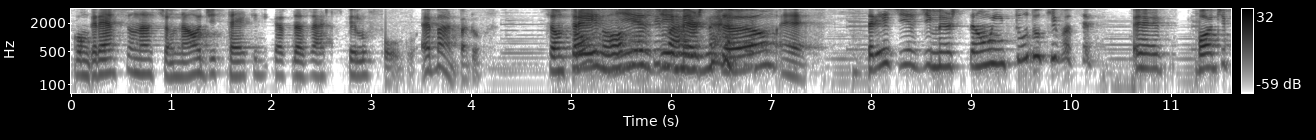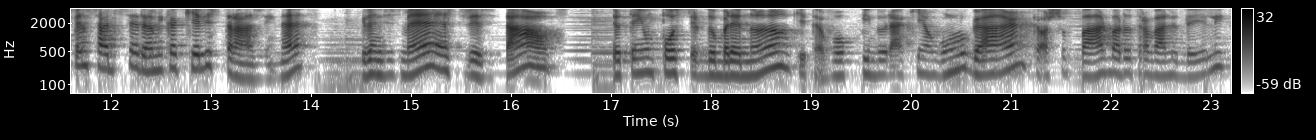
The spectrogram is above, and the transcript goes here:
Congresso Nacional de Técnicas das Artes pelo Fogo. É bárbaro. São três dias de demais, né? imersão, né? é, três dias de imersão em tudo que você é, pode pensar de cerâmica que eles trazem, né? Grandes mestres e tal. Eu tenho um pôster do Brenan, que eu vou pendurar aqui em algum lugar, que eu acho bárbaro o trabalho dele.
